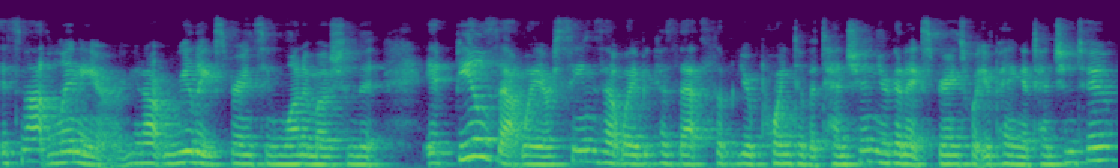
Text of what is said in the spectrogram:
it's not linear. You're not really experiencing one emotion that it feels that way or seems that way because that's the, your point of attention. You're going to experience what you're paying attention to.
